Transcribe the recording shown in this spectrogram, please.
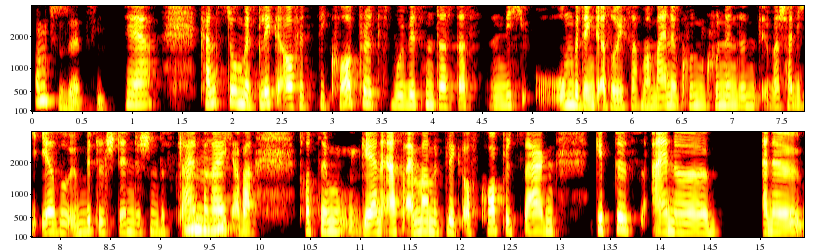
umzusetzen. Ja. Kannst du mit Blick auf jetzt die Corporates wohl wissen, dass das nicht unbedingt, also ich sag mal, meine Kunden, Kundinnen sind wahrscheinlich eher so im mittelständischen bis kleinen mhm. Bereich, aber trotzdem gerne erst einmal mit Blick auf Corporates sagen, gibt es eine eine,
